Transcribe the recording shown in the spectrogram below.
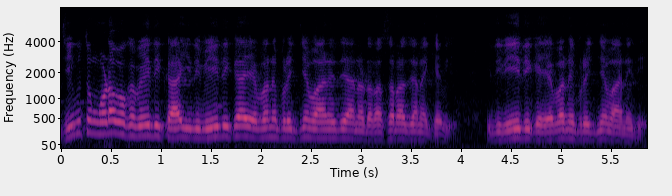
జీవితం కూడా ఒక వేదిక. ఇది వేదిక ఎవరిని ప్రజ్ఞ వానిది అన్నాడు రసరాజు అనే కవి. ఇది వేదిక ఎవని ప్రజ్ఞ వానిది?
